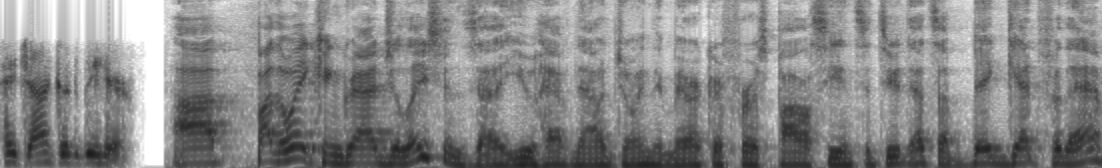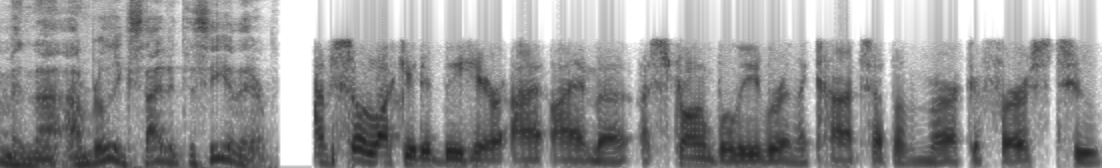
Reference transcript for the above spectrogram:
Hey, John, good to be here. Uh, by the way, congratulations. Uh, you have now joined the America First Policy Institute. That's a big get for them, and uh, I'm really excited to see you there. I'm so lucky to be here. I, am a, a, strong believer in the concept of America First, to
